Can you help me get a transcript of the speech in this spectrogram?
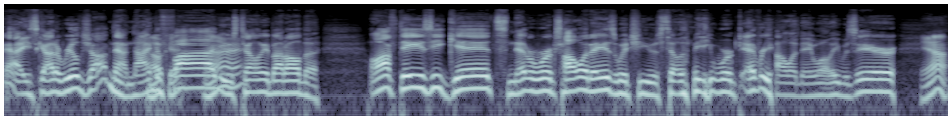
Yeah, he's got a real job now, nine Okay. to five. All he was right. telling me about all the off days he gets, never works holidays, which he was telling me he worked every holiday while he was here. Yeah.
